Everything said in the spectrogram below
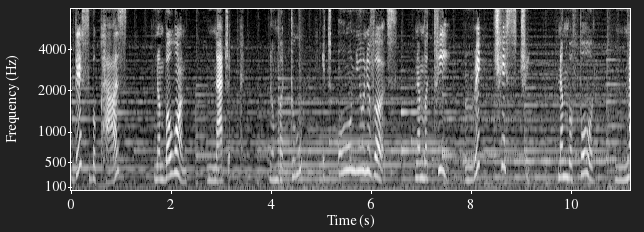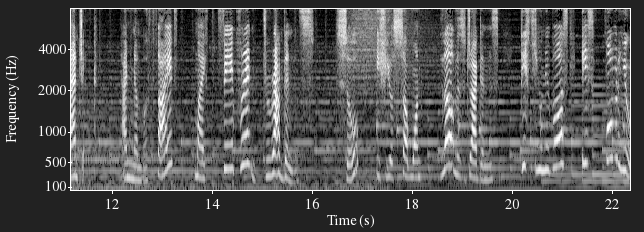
this book has number one, magic, number two, its own universe, number three, rich history, number four, magic, and number five, my favorite dragons. So, if you're someone who loves dragons, this universe is for you.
